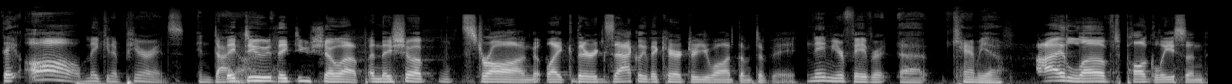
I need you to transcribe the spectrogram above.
they all make an appearance in Die They Hard. do. They do show up, and they show up strong. Like they're exactly the character you want them to be. Name your favorite uh, cameo. I loved Paul Gleason.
